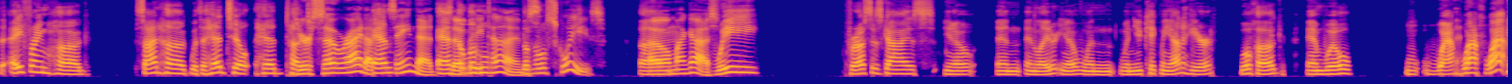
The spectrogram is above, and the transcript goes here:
The A frame hug, side hug with a head tilt, head touch, You're so right. I've and- seen that and so many little- times. the little squeeze. oh Uh, my gosh. we, for us as guys, you know, and and later, you know, when when you kick me out of here, we'll hug and we'll whap whap whap,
